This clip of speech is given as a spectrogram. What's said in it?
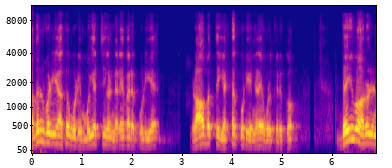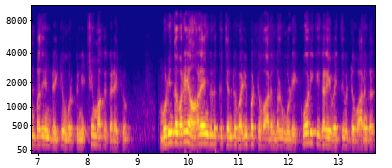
அதன் வழியாக உங்களுடைய முயற்சிகள் நிறைவேறக்கூடிய லாபத்தை எட்டக்கூடிய நிலை உங்களுக்கு இருக்கும். தெய்வ அருள் என்பது இன்றைக்கு உங்களுக்கு நிச்சயமாக கிடைக்கும். முடிந்தவரை ஆலயங்களுக்கு சென்று வழிபட்டு வாருங்கள். உங்களுடைய கோரிக்கைகளை வைத்துவிட்டு வாருங்கள்.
